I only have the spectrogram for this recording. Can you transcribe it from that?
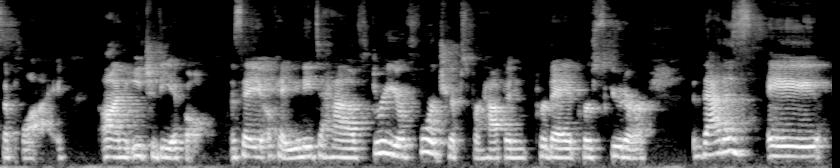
supply on each vehicle and say, okay, you need to have three or four trips per happen per day per scooter. That is a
